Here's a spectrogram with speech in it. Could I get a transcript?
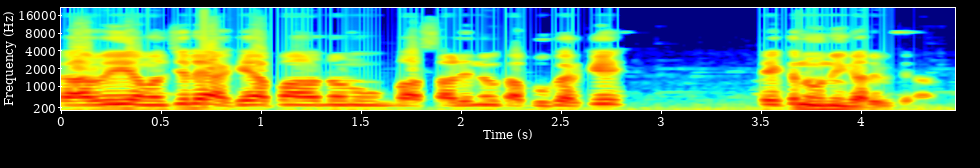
ਕਾਰਵਾਈ ਅਮਲ 'ਚ ਲਿਆ ਕੇ ਆਪਾਂ ਉਹਨਾਂ ਨੂੰ ਬੱਸ ਵਾਲੇ ਨੂੰ ਕਾਬੂ ਕਰਕੇ ਤੇ ਕਾਨੂੰਨੀ ਕਾਰਵਾਈ ਕਰਾਂਗੇ।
